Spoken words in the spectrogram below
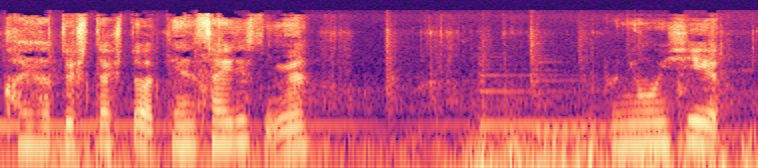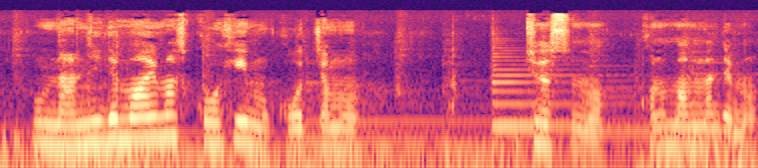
開発した人は天才ですね。本当に美味しい。もう何にでも合います。コーヒーも紅茶も。ジュースもこのまんまでも。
